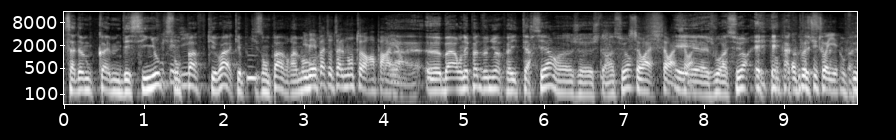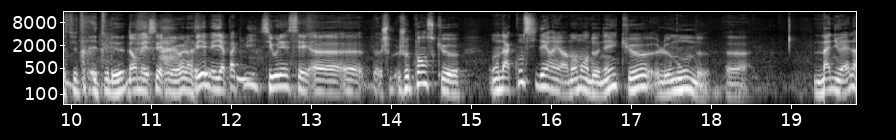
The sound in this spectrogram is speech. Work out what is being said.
ça donne quand même des signaux qui sont dit. pas, qui, voilà, qui, qui sont pas vraiment. Il n'avait pas totalement tort, hein, par Voilà. ailleurs. Euh, bah, on n'est pas devenu un pays de tertiaire, euh, je, je te rassure. C'est vrai, c'est vrai. Et c'est vrai. euh, je vous rassure. Et on peut se tutoyer. On peut se tutoyer tous les deux. Non, mais c'est. Voilà, vous voyez, mais il n'y a pas que lui. Si vous voulez, c'est. euh, euh, je, je pense que on a considéré à un moment donné que le monde euh, manuel,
